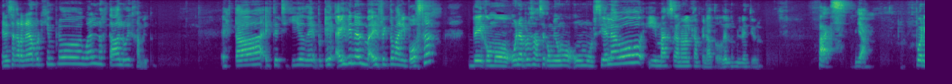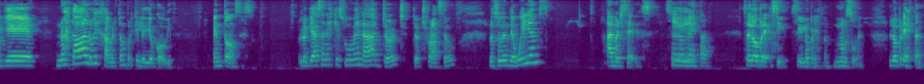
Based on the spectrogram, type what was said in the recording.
en esa carrera, por ejemplo, igual no estaba Lewis Hamilton. Estaba este chiquillo de. Porque ahí viene el efecto mariposa de como una persona se comió un, un murciélago y Max ganó el campeonato del 2021. Fax. Ya. Porque no estaba Lewis Hamilton porque le dio COVID. Entonces, lo que hacen es que suben a George, George Russell, lo suben de Williams a Mercedes. Se lo prestan. se lo pre sí, sí, lo prestan, no lo suben. Lo prestan.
